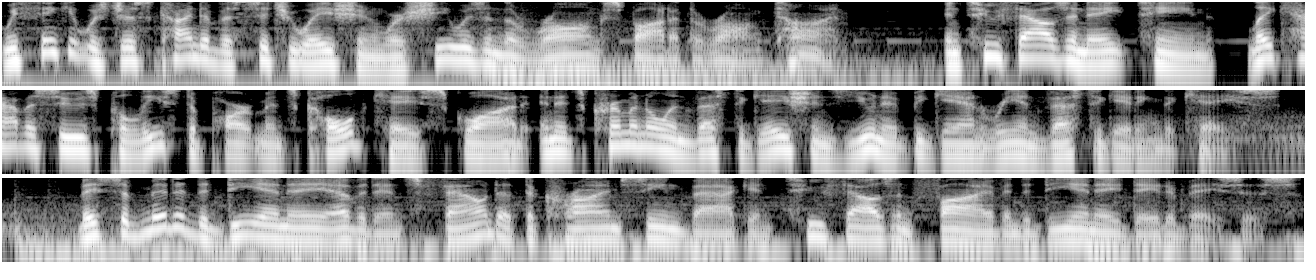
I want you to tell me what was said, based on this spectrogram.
We think it was just kind of a situation where she was in the wrong spot at the wrong time. In 2018, Lake Havasu's police department's cold case squad and its criminal investigations unit began reinvestigating the case. They submitted the DNA evidence found at the crime scene back in 2005 into DNA databases.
